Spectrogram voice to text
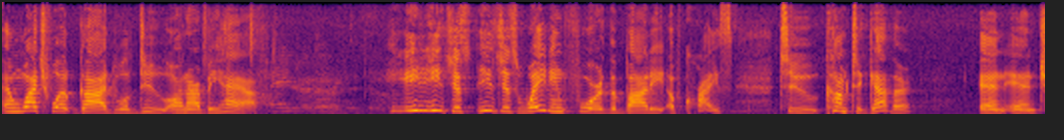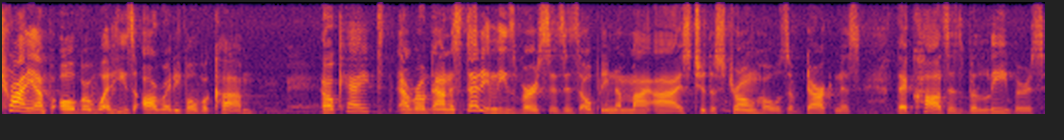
And watch what God will do on our behalf. He, he's, just, he's just waiting for the body of Christ to come together and, and triumph over what he's already overcome. Okay? I wrote down, studying these verses is opening up my eyes to the strongholds of darkness that causes believers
